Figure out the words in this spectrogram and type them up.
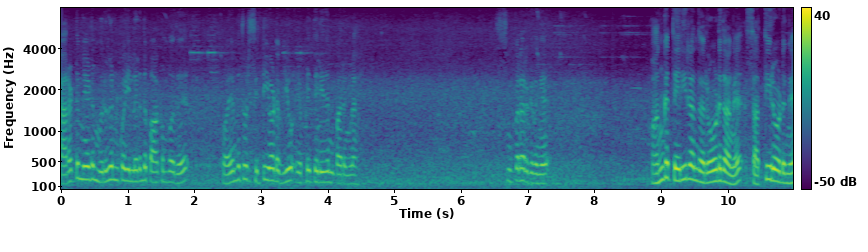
கரட்டுமேடு முருகன் கோயிலிருந்து பார்க்கும்போது கோயம்புத்தூர் சிட்டியோட வியூ எப்படி தெரியுதுன்னு பாருங்களேன். சூப்பராக இருக்குதுங்க. அங்கே தெரிகிற அந்த ரோடு தாங்க சத்தி ரோடுங்க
